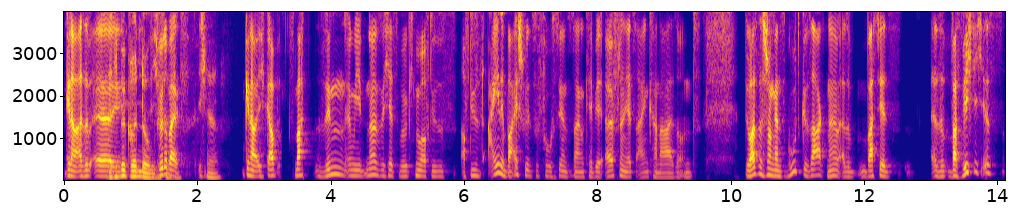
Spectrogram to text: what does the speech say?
Genau, also äh, ja, die Begründung. Ich, ich würde aber, ich, ja. genau, ich glaube, es macht Sinn, irgendwie, ne, sich jetzt wirklich nur auf dieses, auf dieses eine Beispiel zu fokussieren, zu sagen, okay, wir öffnen jetzt einen Kanal. So, und du hast es schon ganz gut gesagt, ne? Also, was wir jetzt also was wichtig ist,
